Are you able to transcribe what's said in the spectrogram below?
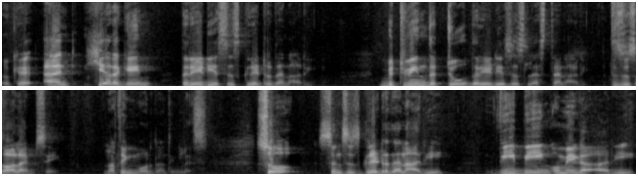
Okay. And here again the radius is greater than Re. Between the two the radius is less than Re. This is all I am saying, nothing more, nothing less. So, since it is greater than Re, V being omega Re,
